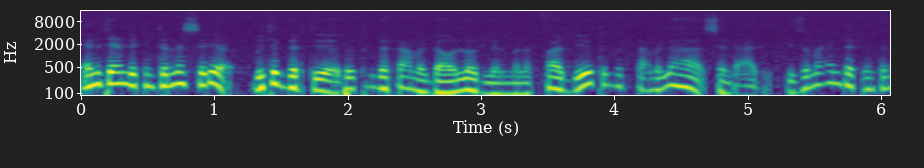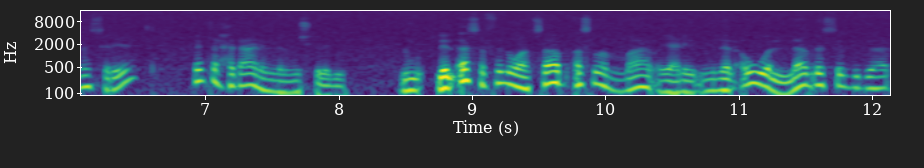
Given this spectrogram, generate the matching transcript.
يعني أنت عندك إنترنت سريع بتقدر. بتقدر تعمل داونلود للملفات دي وتقدر تعمل لها سند عادي. إذا ما عندك إنترنت سريع فأنت اللي من المشكلة دي. للأسف إنه واتساب أصلا ما يعني من الأول لا برسل فيديوهات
